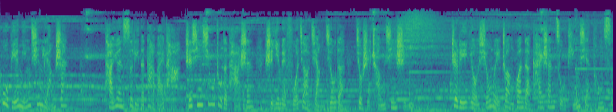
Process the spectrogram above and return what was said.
故别名清凉山。塔院寺里的大白塔，直心修筑的塔身，是因为佛教讲究的就是诚心实意。这里有雄伟壮观的开山祖庭显通寺，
